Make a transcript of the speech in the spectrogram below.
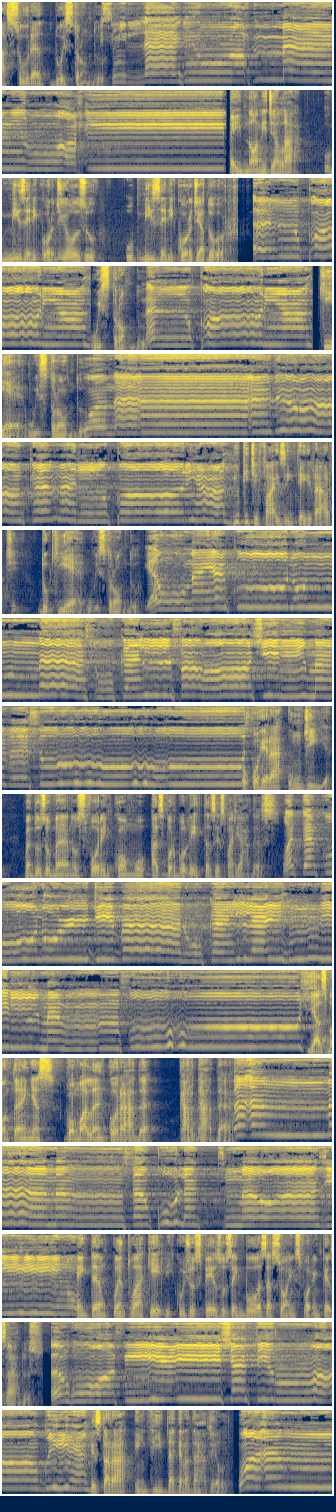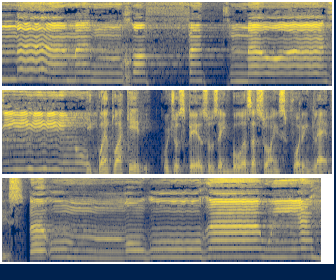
A Sura do Estrondo. Em nome de Alá, o Misericordioso, o Misericordiador. O estrondo. Que é o estrondo? O e o que te faz inteirar-te do que é o estrondo? Ocorrerá um dia quando os humanos forem como as borboletas espalhadas. E as montanhas como a lã corada, cardada. فأما من ثقلت موازينه Então, quanto àquele cujos pesos em boas ações forem pesados, فهو في عيشة راضية estará em vida agradável. وأما من خفت موازينه E quanto àquele cujos pesos em boas ações forem leves,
